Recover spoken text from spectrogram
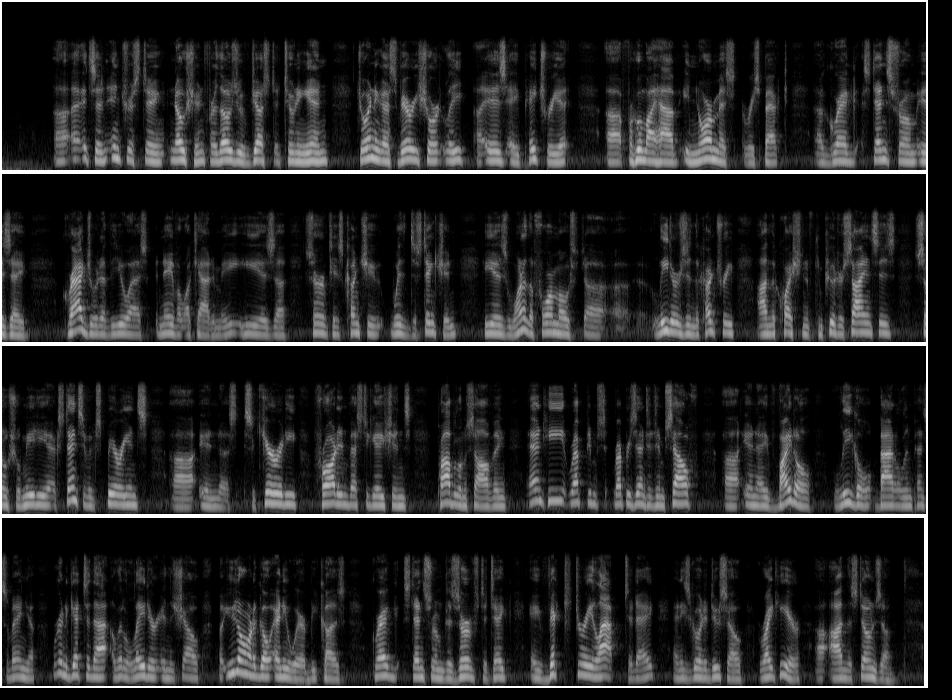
Uh, it's an interesting notion for those who've just tuning in. Joining us very shortly uh, is a patriot uh, for whom I have enormous respect. Uh, Greg Stenstrom is a graduate of the U.S. Naval Academy. He has uh, served his country with distinction. He is one of the foremost uh, leaders in the country on the question of computer sciences, social media, extensive experience uh, in uh, security, fraud investigations, problem solving, and he rep- represented himself uh, in a vital legal battle in Pennsylvania. We're going to get to that a little later in the show, but you don't want to go anywhere because Greg Stenstrom deserves to take a victory lap today, and he's going to do so right here uh, on the Stone Zone.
